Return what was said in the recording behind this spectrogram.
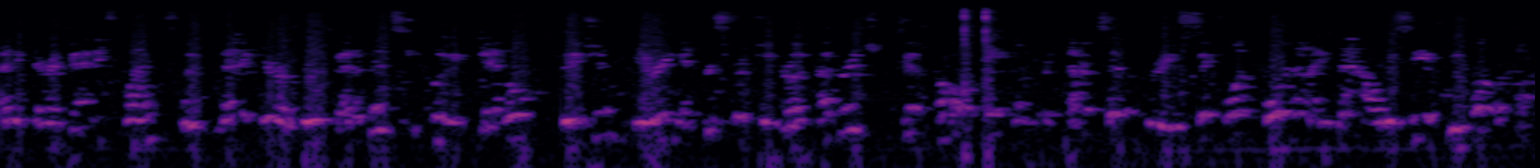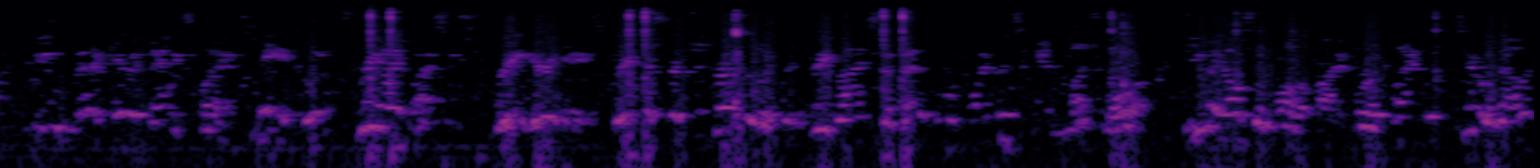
Medicare Advantage plans with Medicare approved benefits, including dental, vision, hearing, and prescription drug coverage? Just call 800-973-6149 now to see if you qualify. New Medicare Advantage plans may include free eyeglasses, free hearing aids, free prescription drug delivery, free rides to medical appointments, and much more. You. may also qualify for a plan with zero dollar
